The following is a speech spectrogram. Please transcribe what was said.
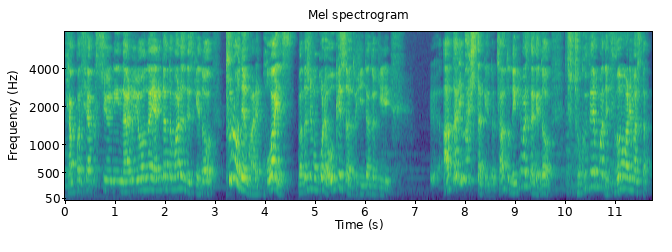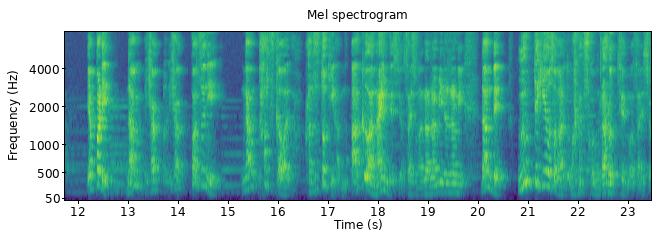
100発100中になるようなやり方もあるんですけど、プロでもあれ怖いです。私もこれオーケストラと弾いた時、当たりましたけど、ちゃんとできましたけど、直前まで不安はありました。やっぱり何 100, 100発に何発かは外す時が悪はないんですよ、最初のララミララミ。なんで、運的要素があると思います、このラロっていうのは最初。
